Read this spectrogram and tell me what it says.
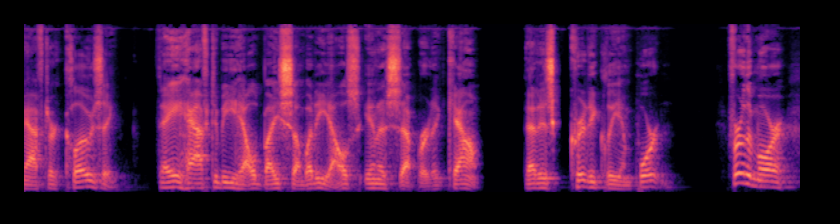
after closing. They have to be held by somebody else in a separate account. That is critically important. Furthermore,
